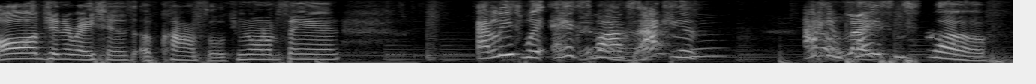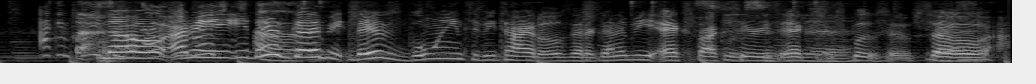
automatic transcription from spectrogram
all generations of consoles. You know what I'm saying? At least with Xbox, I can to. I can play some stuff. I can play. No, I mean, there's gonna be there's going to be titles that are gonna be Xbox exclusive, Series X yeah. exclusive. So yeah.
